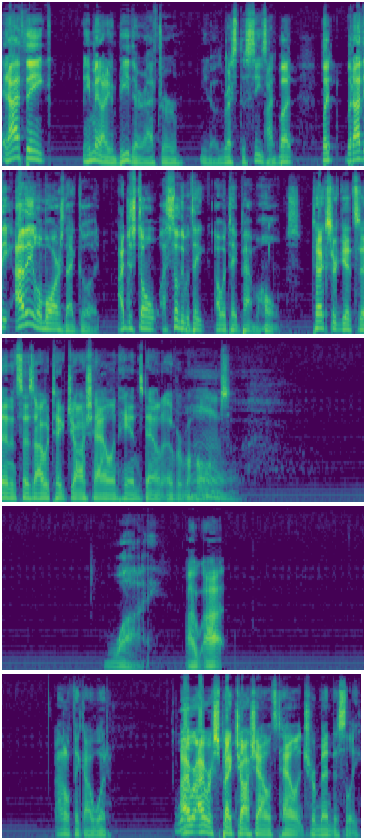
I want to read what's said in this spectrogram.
And I think he may not even be there after, you know, the rest of the season. but but but I think I think Lamar's that good. I just don't I still think would take I would take Pat Mahomes. Texter gets in and says, "I would take Josh Allen hands down over Mahomes." Hmm. Why? I I I don't think I would. Well- I, I respect Josh Allen's talent tremendously.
